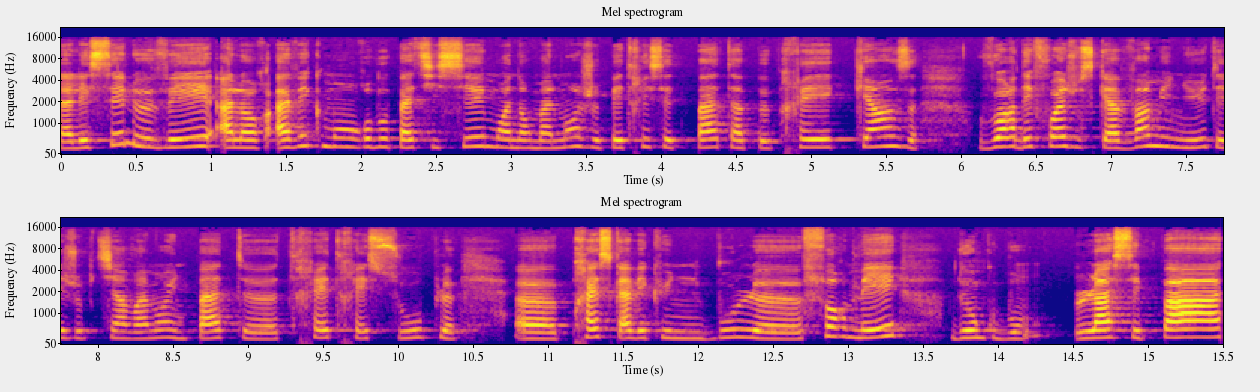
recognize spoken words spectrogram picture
la laisser lever. Alors avec mon robot pâtissier, moi normalement je pétris cette pâte à peu près 15 voire des fois jusqu'à 20 minutes et j'obtiens vraiment une pâte très très souple, presque avec une boule formée. Donc bon, Là, ce n'est pas,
